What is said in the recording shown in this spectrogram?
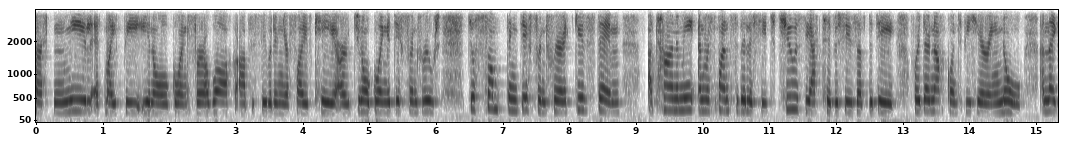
certain meal. It might be, you know, going for a walk, obviously within your 5k, or you know, going a different route. Just something different where it gives them autonomy and responsibility to choose the activities of the day where they're not going to be hearing no. And like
